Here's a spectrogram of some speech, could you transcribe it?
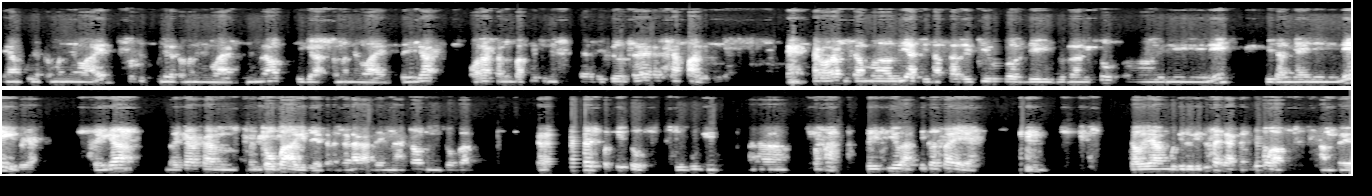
yang punya teman yang lain kutip punya teman yang lain minimal tiga teman yang lain sehingga orang akan membahas ini review saya siapa gitu ya. Kan orang bisa melihat di daftar reviewer di jurnal itu uh, ini ini bidangnya ini ini, ini gitu ya. Sehingga mereka akan mencoba gitu ya. Kadang-kadang ada yang nakal mencoba. Karena seperti itu dihubungi. Uh, review artikel saya ya. Kalau yang begitu-gitu saya nggak akan jawab sampai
